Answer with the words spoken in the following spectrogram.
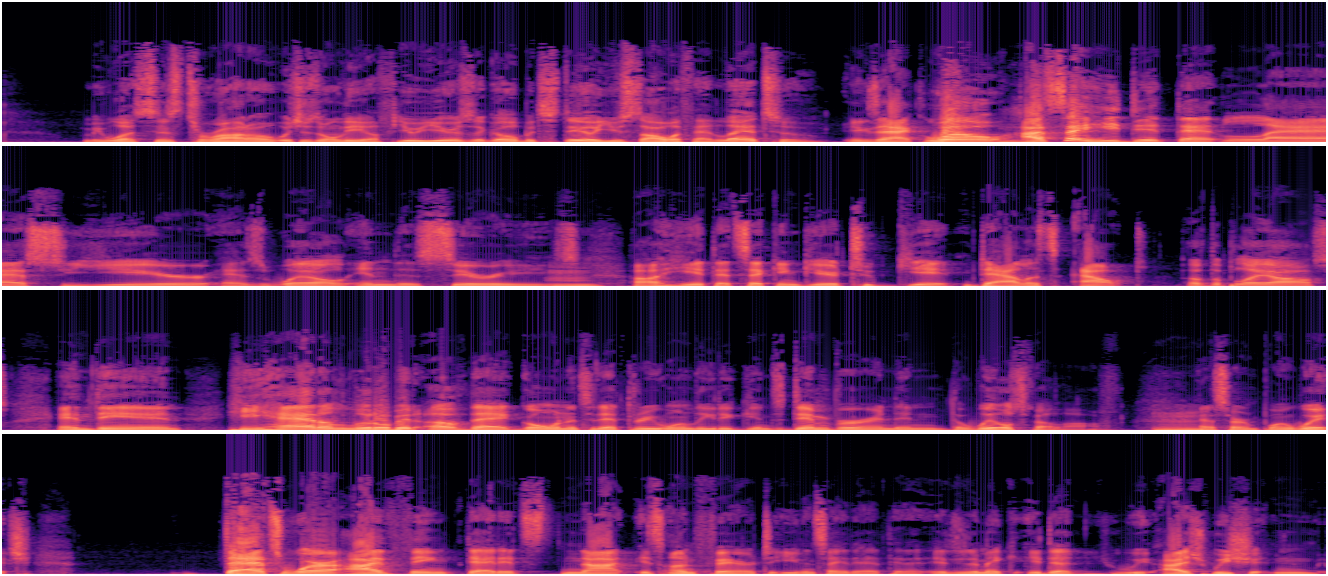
I mean, what since Toronto, which is only a few years ago, but still, you saw what that led to. Exactly. Well, I'd say he did that last year as well in this series. Mm-hmm. Uh, he hit that second gear to get Dallas out of the playoffs, and then he had a little bit of that going into that three-one lead against Denver, and then the wheels fell off Mm-hmm. at a certain point. Which that's where I think that it's not. It's unfair to even say that. That it, it make it. That we I, we shouldn't.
